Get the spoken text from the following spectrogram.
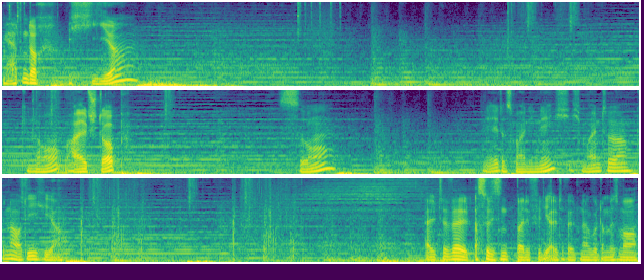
Wir hatten doch hier... Genau, halt, stopp. So. Nee, das meine ich nicht. Ich meinte, genau, die hier. Alte Welt. Achso, die sind beide für die alte Welt. Na gut, dann müssen wir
